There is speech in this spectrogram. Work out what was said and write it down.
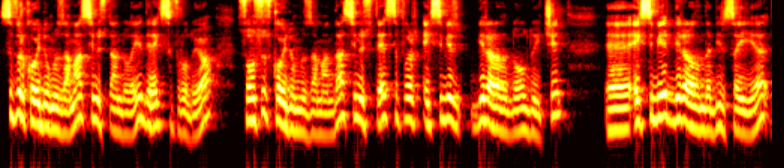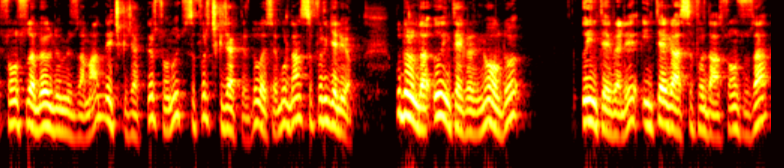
Sıfır koyduğumuz zaman sinüsten dolayı direkt sıfır oluyor. Sonsuz koyduğumuz zaman da sinüs t sıfır eksi bir, bir aralığında olduğu için e, eksi bir, bir aralığında bir sayıyı sonsuza böldüğümüz zaman ne çıkacaktır? Sonuç sıfır çıkacaktır. Dolayısıyla buradan sıfır geliyor. Bu durumda i integrali ne oldu? i integrali integral sıfırdan sonsuza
